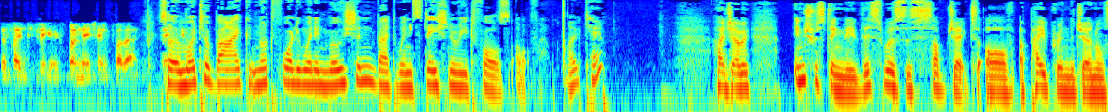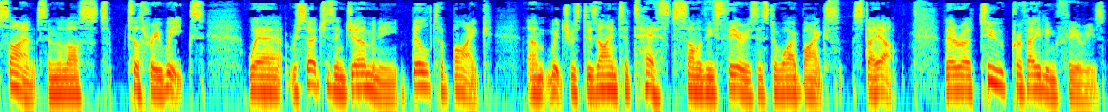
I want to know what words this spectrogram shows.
the scientific explanation for that. Thank so, a motorbike not falling when in motion, but when stationary, it falls off. Okay. Hi, Joey. Interestingly, this was the subject of a paper in the journal Science in the last two or three weeks, where researchers in Germany built a bike um, which was designed to test some of these theories as to why bikes stay up. There are two prevailing theories.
